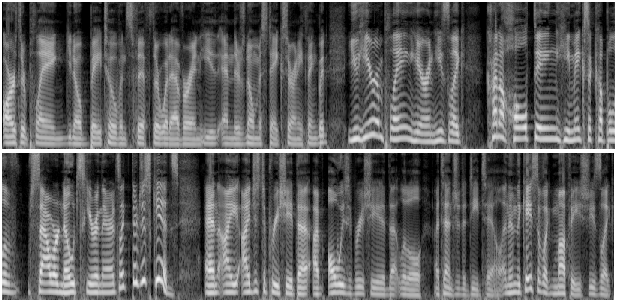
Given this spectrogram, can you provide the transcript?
Arthur playing, you know, Beethoven's Fifth or whatever, and he and there's no mistakes or anything. But you hear him playing here, and he's like kind of halting. He makes a couple of sour notes here and there. It's like they're just kids, and I I just appreciate that. I've always appreciated that little attention to detail. And in the case of like Muffy, she's like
